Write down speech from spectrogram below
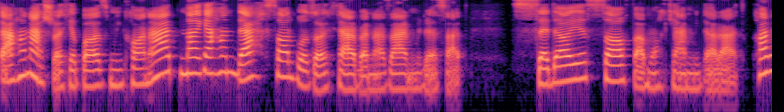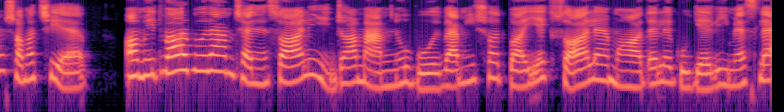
دهانش را که باز می کند ناگهان ده سال بزرگتر به نظر می رسد. صدای صاف و محکمی دارد. کار شما چیه؟ امیدوار بودم چنین سوالی اینجا ممنوع بود و می‌شد با یک سوال معادل گوگلی مثل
